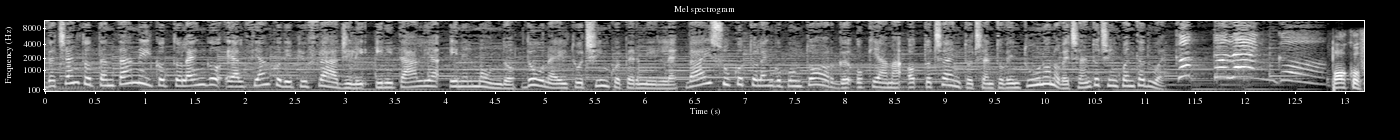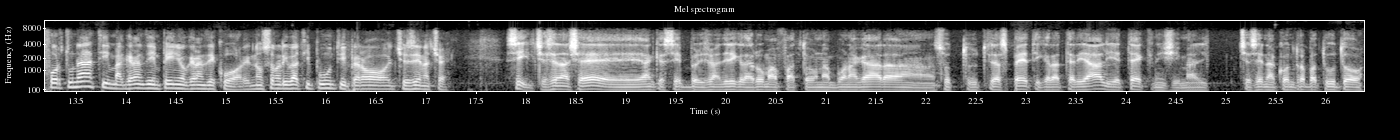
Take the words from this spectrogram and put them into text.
Da 180 anni il Cottolengo è al fianco dei più fragili in Italia e nel mondo. Dona il tuo 5 per 1000. Vai su cottolengo.org o chiama 800 121 952. Cottolengo! Poco fortunati ma grande impegno, grande cuore. Non sono arrivati i punti però il Cesena c'è. Sì, il Cesena c'è, anche se bisogna dire che la Roma ha fatto una buona gara sotto tutti gli aspetti caratteriali e tecnici, ma il Cesena ha controbattuto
